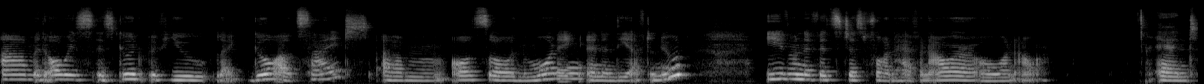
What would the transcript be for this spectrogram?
um, it always is good if you like go outside um, also in the morning and in the afternoon, even if it's just for half an hour or one hour. And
